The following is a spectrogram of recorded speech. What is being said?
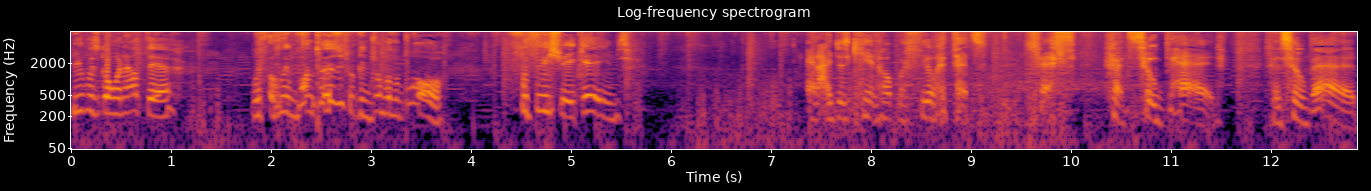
He was going out there with only one person who can dribble the ball for three straight games. And I just can't help but feel like that's that's that's so bad. That's so bad.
